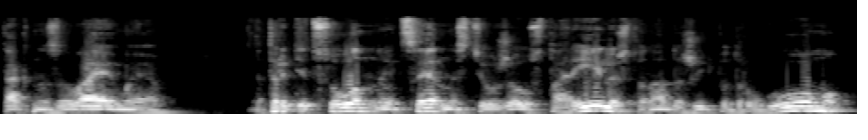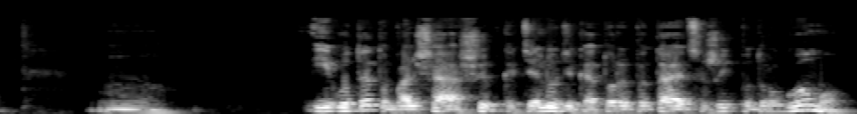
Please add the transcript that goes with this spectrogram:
так называемые традиционные ценности уже устарели, что надо жить по-другому. И вот это большая ошибка. Те люди, которые пытаются жить по-другому,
